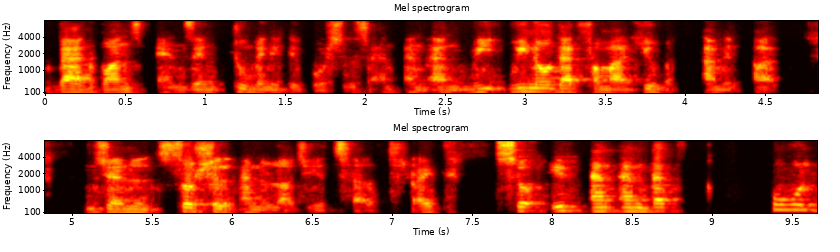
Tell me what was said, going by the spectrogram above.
bad ones ends in too many divorces and and, and we we know that from our human i mean our general social analogy itself, right? So if and and that whole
